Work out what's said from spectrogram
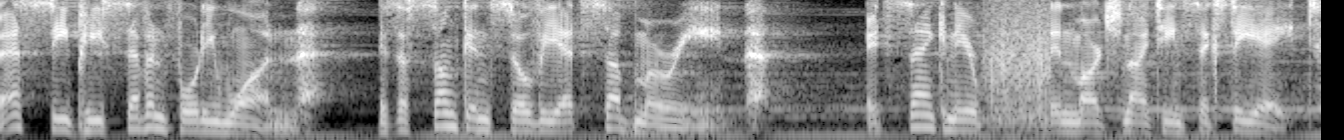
SCP-741 is a sunken Soviet submarine. It sank near in March 1968.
